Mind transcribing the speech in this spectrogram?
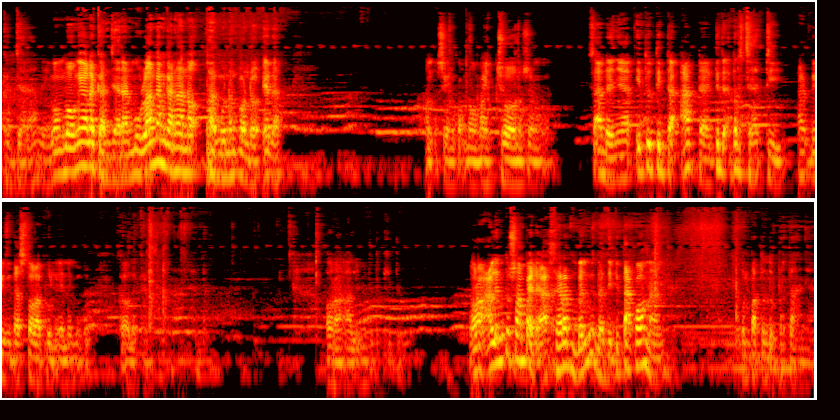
ganjaran nih wong wongnya oleh ganjaran mulang kan karena no bangunan pondok ya untuk sing kok no mejo no seandainya itu tidak ada tidak terjadi aktivitas tolabul ilmu itu oleh ganjaran orang alim itu begitu. Orang alim itu sampai di akhirat ben itu dari pitakonan tempat untuk bertanya.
